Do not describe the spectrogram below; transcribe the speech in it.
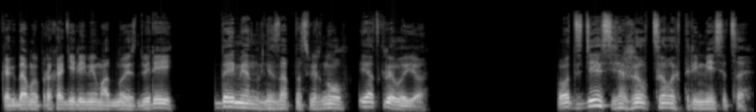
Когда мы проходили мимо одной из дверей, Дэмиан внезапно свернул и открыл ее. Вот здесь я жил целых три месяца.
